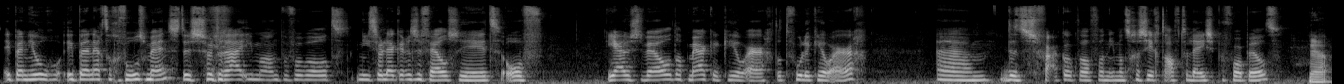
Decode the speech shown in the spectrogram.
Ik ben, heel, ik ben echt een gevoelsmens. Dus zodra iemand bijvoorbeeld niet zo lekker in zijn vel zit... of juist wel, dat merk ik heel erg. Dat voel ik heel erg. Ehm dat is vaak ook wel van iemands gezicht af te lezen bijvoorbeeld. Ja.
